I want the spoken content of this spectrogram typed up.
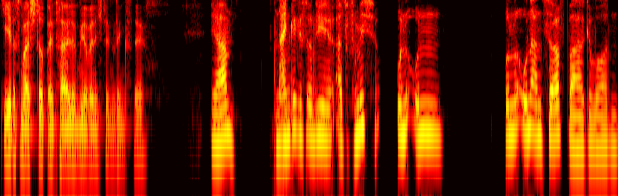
jedes Mal stirbt ein Teil in mir, wenn ich den Link sehe. Ja. 9gag ist irgendwie, also für mich, un, un, un, unansurfbar geworden.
